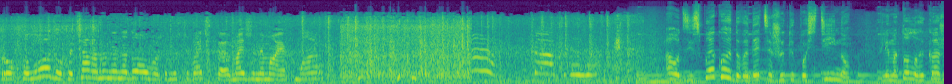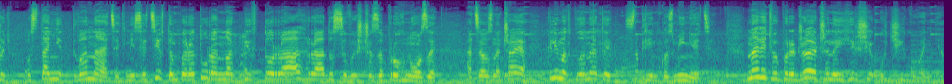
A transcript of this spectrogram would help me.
прохолоду, хоча воно ненадовго, тому що бачите, майже немає хмар. А от зі спекою доведеться жити постійно. Кліматологи кажуть, останні 12 місяців температура на півтора градуси вище за прогнози. А це означає, клімат планети стрімко змінюється, навіть випереджаючи найгірші очікування.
